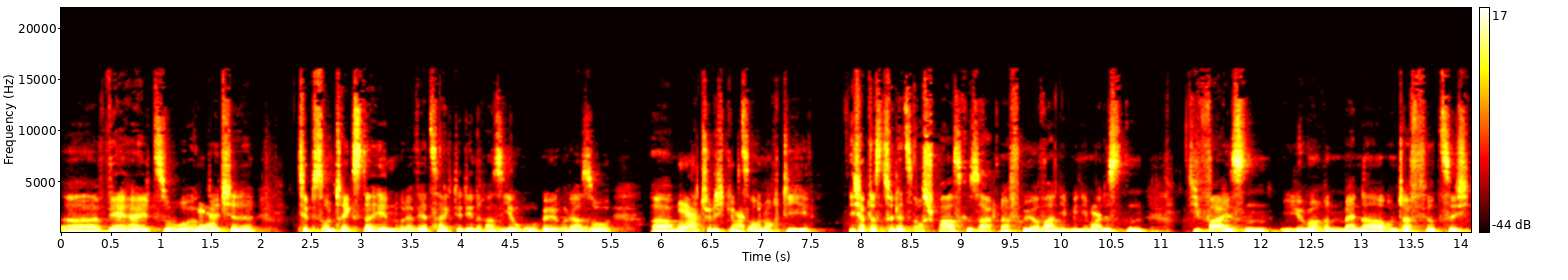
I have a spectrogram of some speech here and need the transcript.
äh, wer hält so irgendwelche ja. Tipps und Tricks dahin oder wer zeigt dir den Rasierhobel oder so. Ähm, ja. Natürlich gibt's auch noch die ich habe das zuletzt aus Spaß gesagt. Ne? Früher waren die Minimalisten ja. die weißen, jüngeren Männer unter 40,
